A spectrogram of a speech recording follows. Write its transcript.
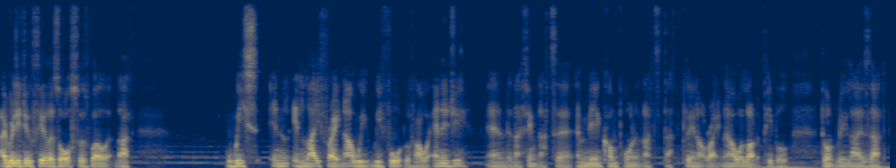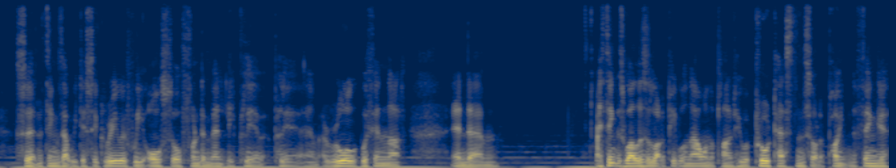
I really do feel as also as well that we in in life right now we, we vote with our energy, and and I think that's a, a main component that's that's playing out right now. A lot of people don't realize that certain things that we disagree with, we also fundamentally play play um, a role within that. And um, I think as well there's a lot of people now on the planet who are protesting, sort of pointing the finger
